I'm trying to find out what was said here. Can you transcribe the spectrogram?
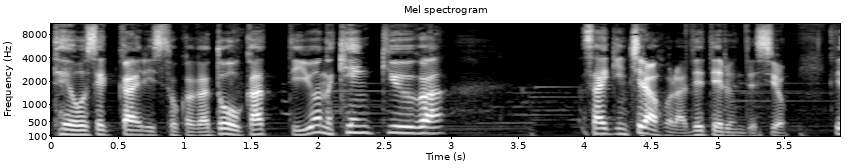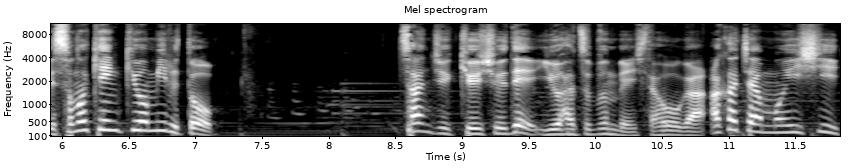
帝王切開率とかがどうかっていうような研究が最近ちらほら出てるんですよ。でその研究を見ると39週で誘発分娩した方が赤ちゃんもいいし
